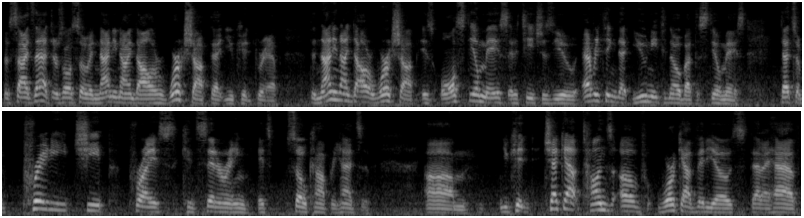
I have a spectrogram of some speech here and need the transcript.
besides that, there's also a $99 workshop that you could grab. The $99 workshop is all steel mace and it teaches you everything that you need to know about the steel mace. That's a pretty cheap price considering it's so comprehensive. Um, you could check out tons of workout videos that I have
